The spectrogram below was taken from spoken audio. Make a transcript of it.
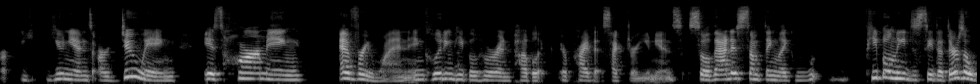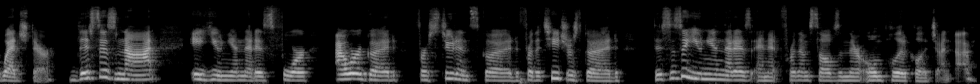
er, unions are doing is harming everyone, including people who are in public or private sector unions. So that is something like w- people need to see that there's a wedge there. This is not a union that is for our good, for students' good, for the teachers' good. This is a union that is in it for themselves and their own political agenda.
